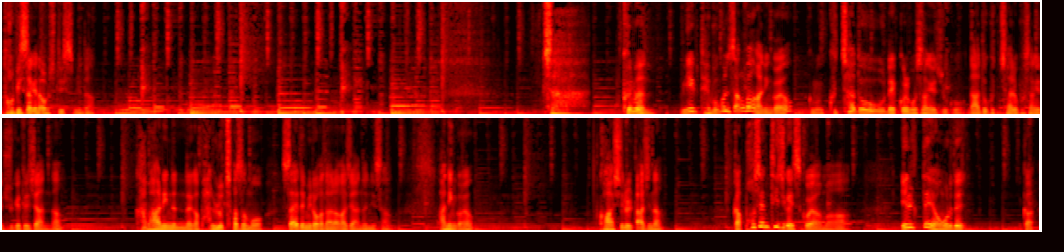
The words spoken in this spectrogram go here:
더 비싸게 나올 수도 있습니다. 자, 그러면 이게 대부분 쌍방 아닌가요? 그러면 그 차도 내 걸 보상해주고 나도 그 차를 보상해주게 되지 않나? 가만히 있는 내가 발로 차서 뭐 사이드 미러가 날아가지 않는 이상 아닌가요? 과실을 따지나? 그러니까 퍼센티지가 있을 거야 아마 1대 0으로 돼 그러니까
